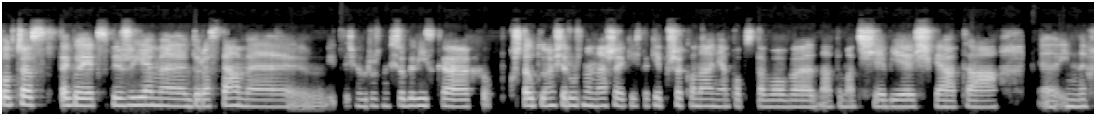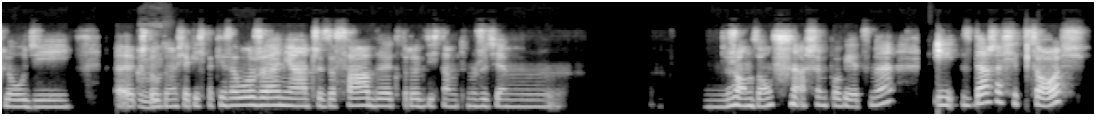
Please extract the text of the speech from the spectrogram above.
Podczas tego, jak sobie żyjemy, dorastamy, jesteśmy w różnych środowiskach, kształtują się różne nasze jakieś takie przekonania podstawowe na temat siebie, świata, e, innych ludzi. E, kształtują się jakieś takie założenia czy zasady, które gdzieś tam tym życiem rządzą naszym, powiedzmy. I zdarza się coś,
